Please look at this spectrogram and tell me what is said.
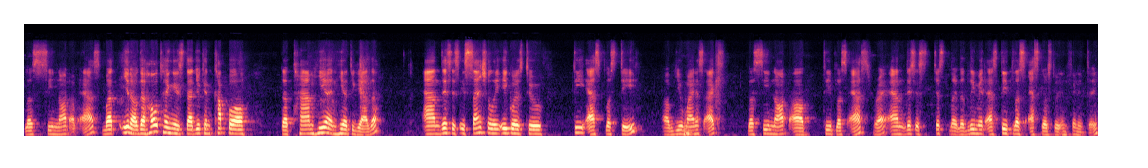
Plus c naught of s. But you know, the whole thing is that you can couple the time here and here together. And this is essentially equals to ts plus t of u hmm. minus x plus c naught of t plus s, right? And this is just like the limit as t plus s goes to infinity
